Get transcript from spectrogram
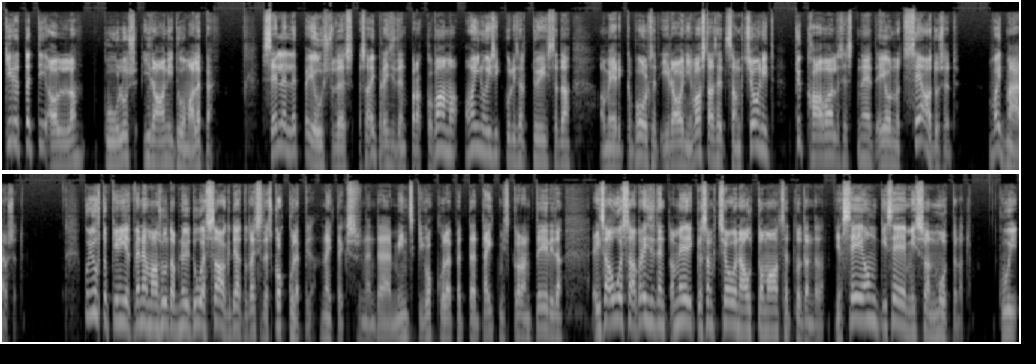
kirjutati alla kuulus Iraani tuumalepe. selle leppe jõustudes sai president Barack Obama ainuisikuliselt tühistada Ameerika-poolsed Iraani vastased sanktsioonid tükkhaaval, sest need ei olnud seadused, vaid määrused kui juhtubki nii, et Venemaa suudab nüüd USA-ga teatud asjades kokku leppida, näiteks nende Minski kokkulepete täitmist garanteerida, ei saa USA president Ameerika sanktsioone automaatselt lõdvendada. ja see ongi see, mis on muutunud. kui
